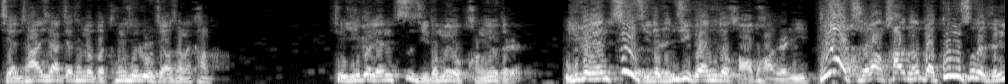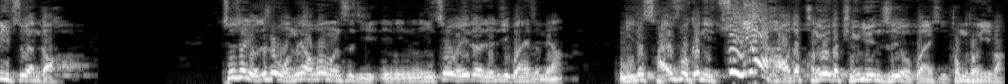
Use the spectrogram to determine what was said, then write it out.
检查一下，叫他们把通讯录交上来看看。就一个连自己都没有朋友的人。一个连自己的人际关系都好不好的人，你不要指望他能把公司的人力资源搞好。所以说，有的时候我们要问问自己：你你你周围的人际关系怎么样？你的财富跟你最要好的朋友的平均值有关系，同不同意吧？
